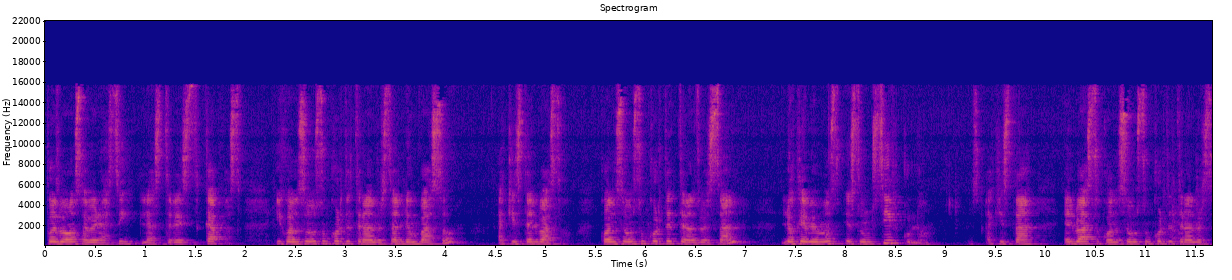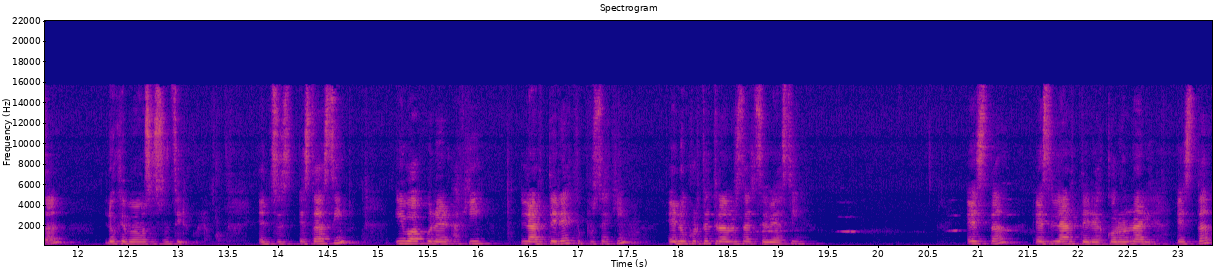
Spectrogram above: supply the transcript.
pues vamos a ver así las tres capas. Y cuando hacemos un corte transversal de un vaso, aquí está el vaso. Cuando hacemos un corte transversal, lo que vemos es un círculo. Aquí está el vaso. Cuando hacemos un corte transversal, lo que vemos es un círculo. Entonces está así y voy a poner aquí la arteria que puse aquí. En un corte transversal se ve así. Esta es la arteria coronaria. Esta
